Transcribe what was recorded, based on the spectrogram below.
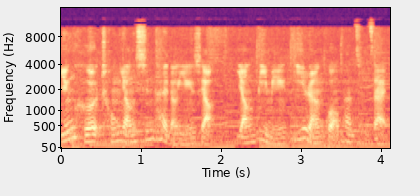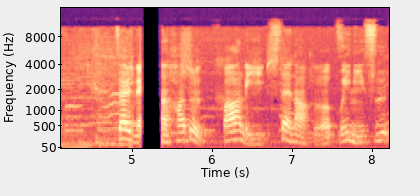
迎合崇洋心态等影响，洋地名依然广泛存在。在曼哈顿、巴黎、塞纳河、威尼斯、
